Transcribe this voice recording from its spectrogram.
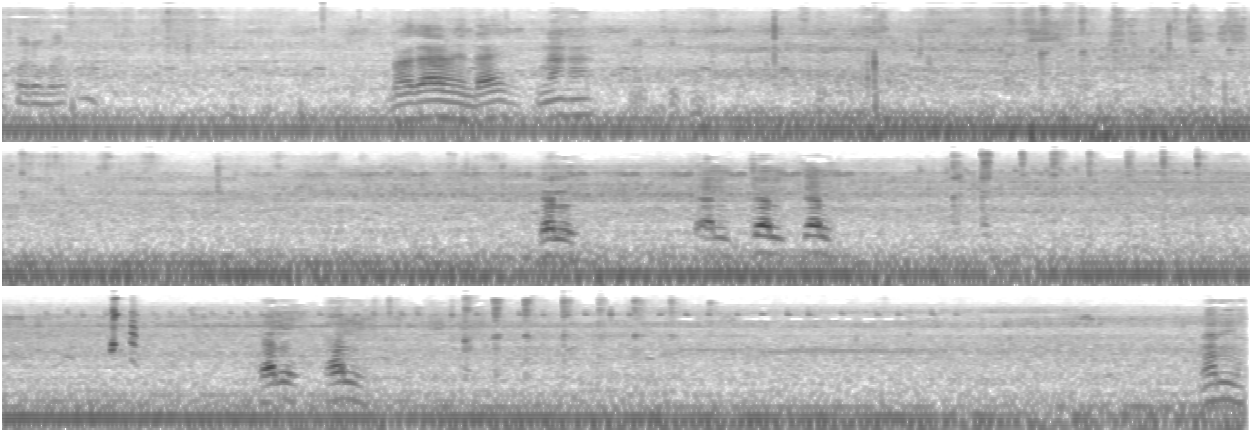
ऊपर बस भगा में दाई ना ना। चल चल चल चल। चल चल Dale.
